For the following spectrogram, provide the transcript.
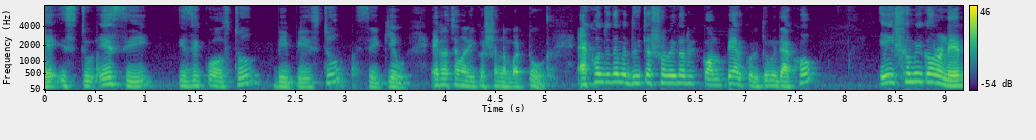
A is to AC is equals to BP is to C Q এটা হচ্ছে আমার ইকুয়েশন নাম্বার টু এখন যদি আমি দুইটা সমীকরণকে কম্পেয়ার করি, তুমি দেখো, এই সমীকরণের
